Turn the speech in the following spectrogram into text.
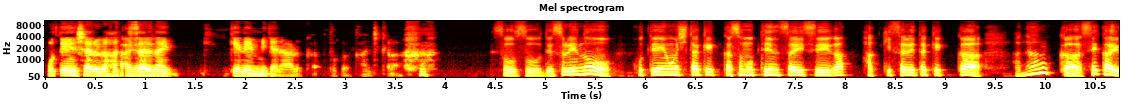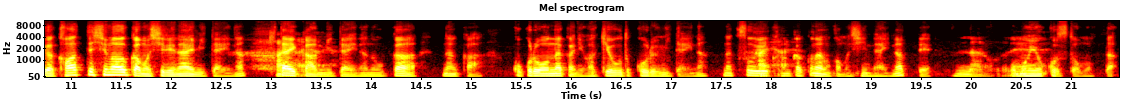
ポテンシャルが発揮されない懸念みたいなのあるか、とか感じかな。そうそう。で、それの補填をした結果、その天才性が発揮された結果、あなんか世界が変わってしまうかもしれないみたいな、期待感みたいなのが、なんか心の中に湧き起こるみたいな、なんかそういう感覚なのかもしれないなって。思い起こすと思った。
